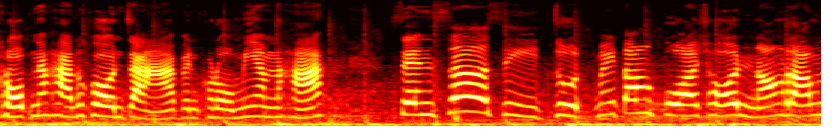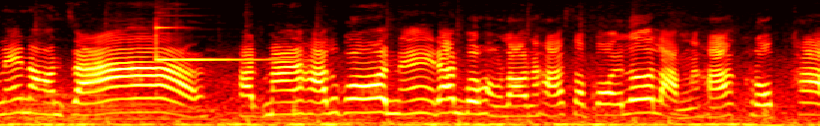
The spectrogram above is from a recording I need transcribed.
ครบนะคะ ทุกคนจ๋าเป็นโครเมียมนะคะ เซ็นเซอร์ 4 จุดไม่ต้องกลัวชนน้องร้องแน่นอนจ้า ถัดมานะคะทุกคนนี่ด้านบนของเรานะคะ สปอยเลอร์หลังนะคะ ครบค่ะ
